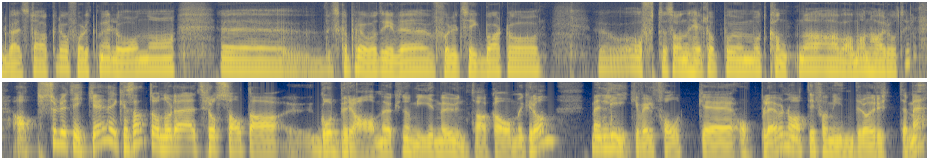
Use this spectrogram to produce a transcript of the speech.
arbeidstakere og folk med lån og eh, skal prøve å drive forutsigbart og ofte sånn helt opp mot kanten av hva man har råd til? Absolutt ikke. ikke sant? Og når det tross alt da går bra med økonomien, med unntak av omikron, men likevel folk eh, opplever nå at de får mindre å rutte med,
